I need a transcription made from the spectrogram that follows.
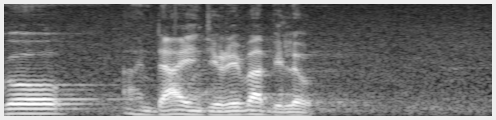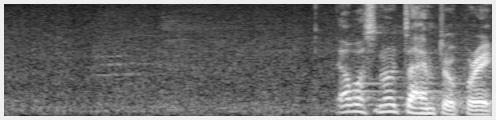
go and die in the river below? There was no time to pray.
